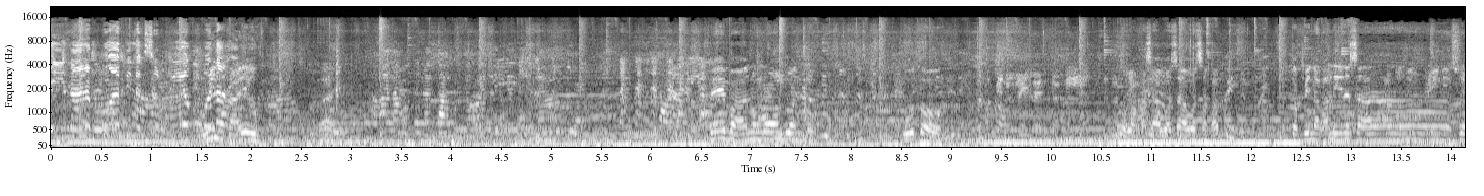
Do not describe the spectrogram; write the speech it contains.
Hinanap ko nga din. Nagsulpi ako. Uwi Wala. na tayo. Ay. Beba, anong round 1 mo? Puto. Walang kasawa-sawa sa kape. Kape na kanina sa uh, so,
